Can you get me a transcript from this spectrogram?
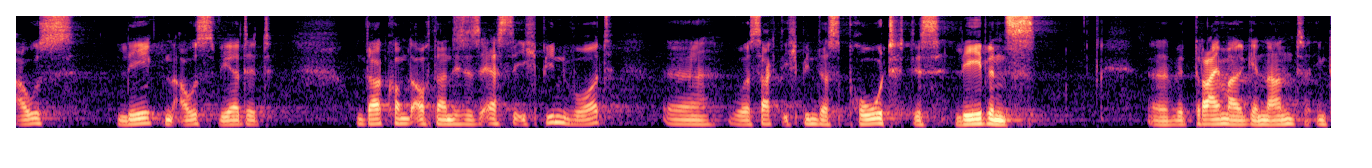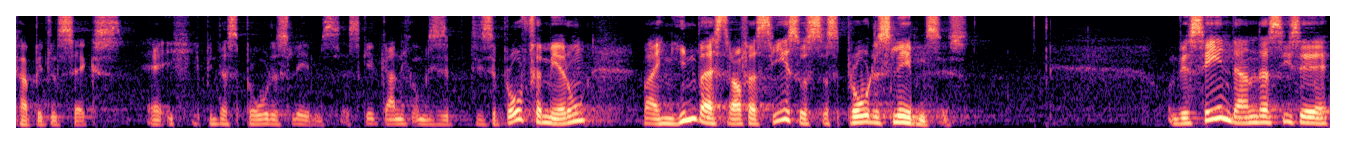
auslegt und auswertet. Und da kommt auch dann dieses erste Ich Bin-Wort, äh, wo er sagt, ich bin das Brot des Lebens. Er wird dreimal genannt in Kapitel 6. Ich bin das Brot des Lebens. Es geht gar nicht um diese, diese Brotvermehrung, war ein Hinweis darauf, dass Jesus das Brot des Lebens ist. Und wir sehen dann, dass diese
